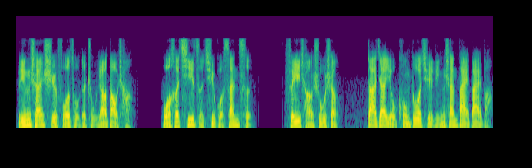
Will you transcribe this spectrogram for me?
灵山是佛祖的主要道场，我和妻子去过三次，非常殊胜。大家有空多去灵山拜拜吧。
